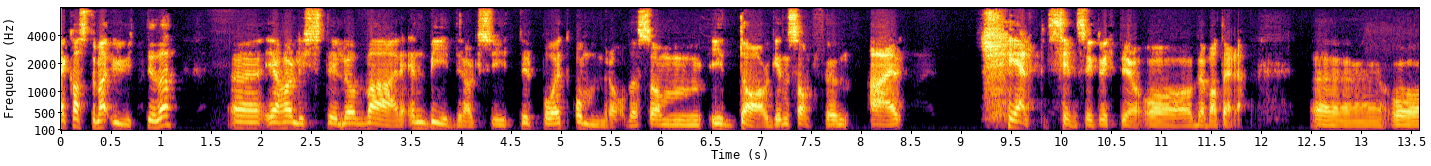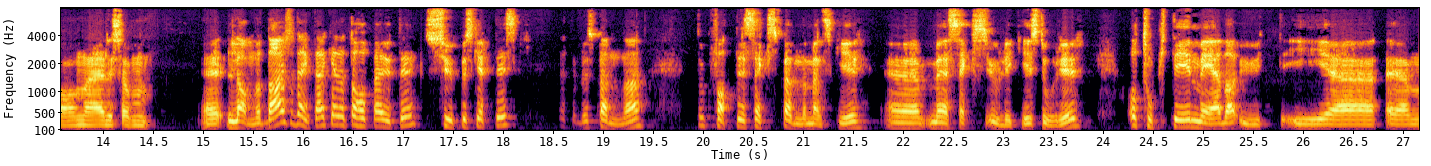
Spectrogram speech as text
Jeg kaster meg ut i det. Eh, Jeg har lyst til å være en bidragsyter på et område som i dagens samfunn er helt sinnssykt viktig å debattere. Eh, Og når jeg liksom eh, landet der, så tenkte jeg ok, dette hopper jeg ut i. Superskeptisk. Dette blir spennende. Tok fatt i seks spennende mennesker med seks ulike historier. Og tok de med da ut i en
